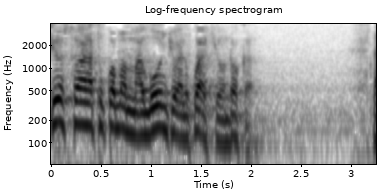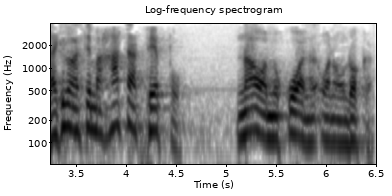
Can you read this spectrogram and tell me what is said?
sio swala tu kwamba magonjwa yalikuwa yakiondoka lakini wanasema hata pepo nao wamekuwa wana, wanaondoka.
